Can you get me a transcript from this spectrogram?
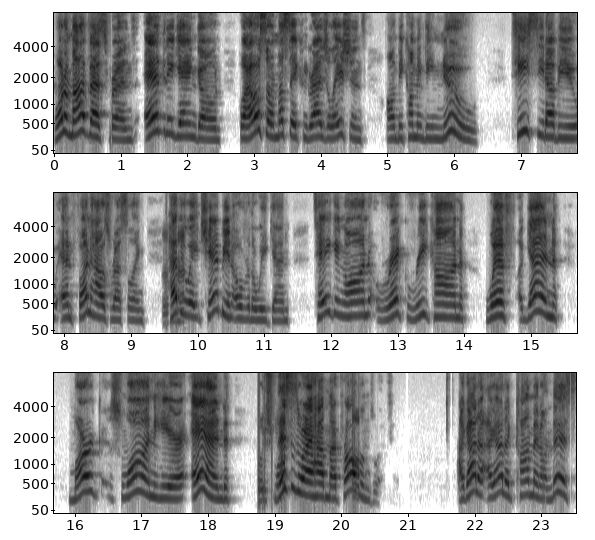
one of my best friends, Anthony Gangone, who I also must say congratulations on becoming the new TCW and Funhouse Wrestling uh-huh. heavyweight champion over the weekend, taking on Rick Recon with again Mark Swan here. And this is where I have my oh. problems with. I gotta I gotta comment on this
